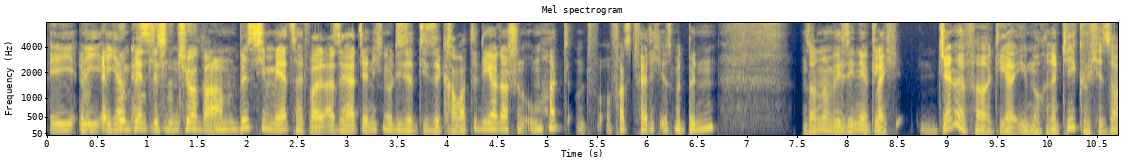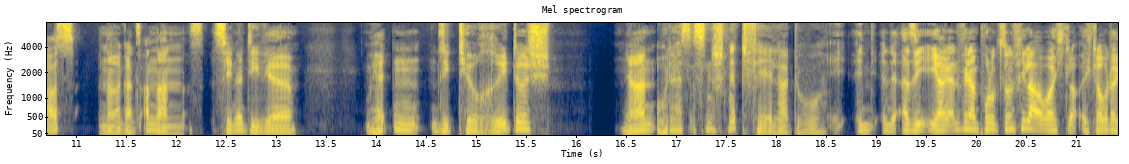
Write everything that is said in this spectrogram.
Im, im unendlichen Türrahmen. Ein bisschen mehr Zeit, weil also er hat ja nicht nur diese, diese Krawatte, die er da schon um hat und fast fertig ist mit Binden, sondern wir sehen ja gleich Jennifer, die ja eben noch in der Teeküche saß, in einer ganz anderen Szene, die wir, wir hätten sie theoretisch, ja, Oder es ist ein Schnittfehler, du. also ja, entweder ein Produktionsfehler, aber ich glaube, ich glaube, da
